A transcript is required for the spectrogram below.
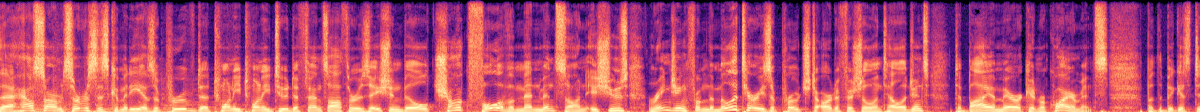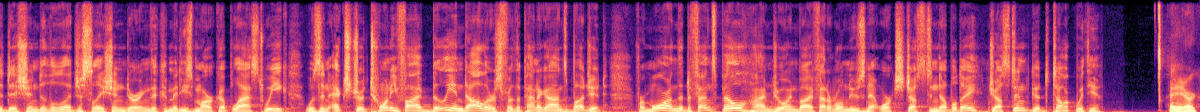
The House Armed Services Committee has approved a 2022 defense authorization bill chock full of amendments on issues ranging from the military's approach to artificial intelligence to Buy American requirements. But the biggest addition to the legislation during the committee's markup last week was an extra $25 billion for the Pentagon's budget. For more on the defense bill, I'm joined by Federal News Network's Justin Doubleday. Justin, good to talk with you. Hey, Eric.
